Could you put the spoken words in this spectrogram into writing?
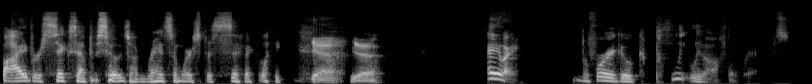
five or six episodes on ransomware specifically. yeah. Yeah. Anyway, before I go completely off the rails,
